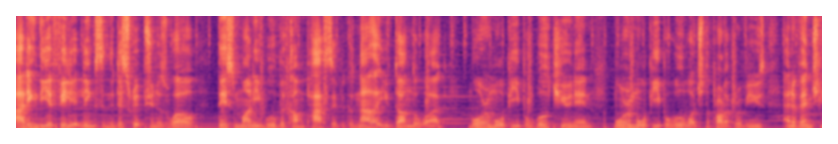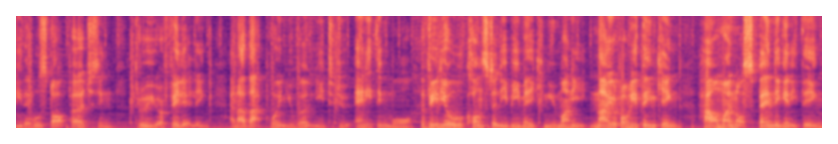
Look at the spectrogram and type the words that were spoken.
adding the affiliate links in the description as well, this money will become passive because now that you've done the work, more and more people will tune in, more and more people will watch the product reviews, and eventually they will start purchasing through your affiliate link. And at that point, you won't need to do anything more. The video will constantly be making you money. Now you're probably thinking, how am I not spending anything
